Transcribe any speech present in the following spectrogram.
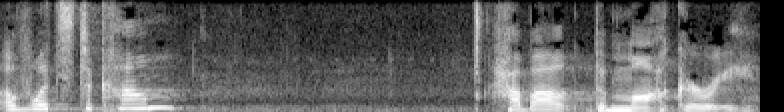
of what's to come. How about the mockery,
